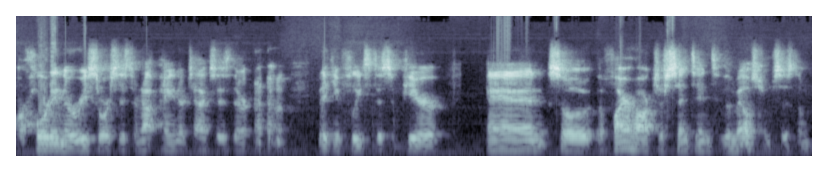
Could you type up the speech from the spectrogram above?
are hoarding their resources. They're not paying their taxes. They're making fleets disappear. And so the Firehawks are sent into the Maelstrom system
